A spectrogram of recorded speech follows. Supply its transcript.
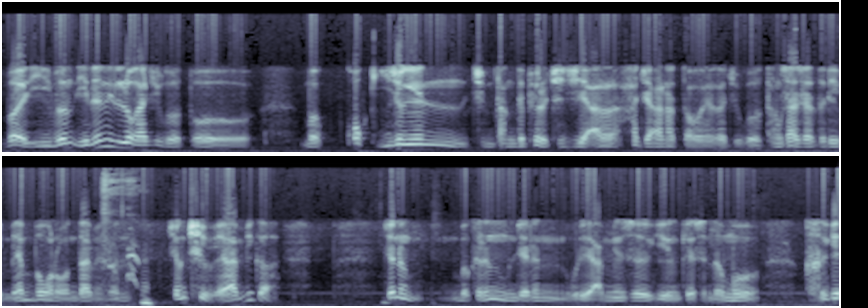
뭐 이번 이런 일로 가지고 또 뭐 꼭 이정현 지금 당 대표를 지지하지 않았다고 해가지고 당사자들이 멘붕으로 온다면은 정치 왜 합니까? 저는 뭐 그런 문제는 우리 안민석 의원께서 너무 크게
